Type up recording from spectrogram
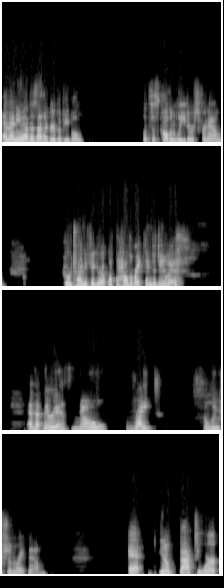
And then you have this other group of people, let's just call them leaders for now, who are trying to figure out what the hell the right thing to do is. and that there is no right solution right now. At, you know, back to work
